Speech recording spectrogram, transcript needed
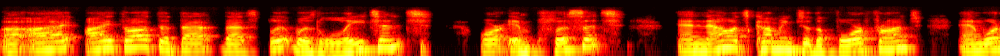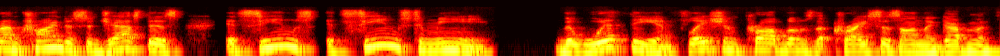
Uh, I I thought that, that that split was latent or implicit, and now it's coming to the forefront. And what I'm trying to suggest is, it seems it seems to me that with the inflation problems, the crisis on the government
